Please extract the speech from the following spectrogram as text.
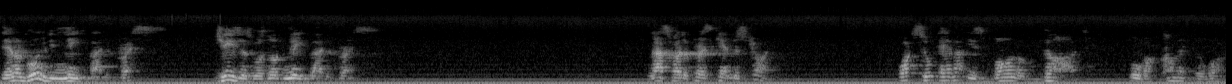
They're not going to be made by the press. Jesus was not made by the press. That's why the press can't destroy. Whatsoever is born of God overcometh the world.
